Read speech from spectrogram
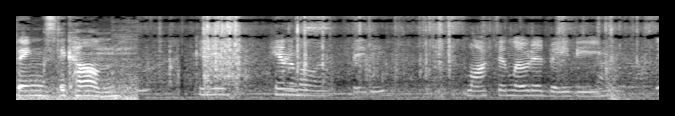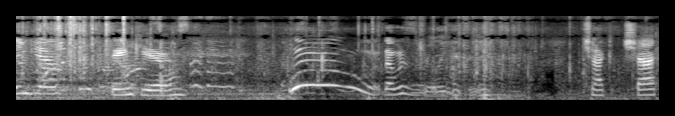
things to come. Can you hand them all out, baby? Locked and loaded, baby. Thank you. Thank you. Woo! That was really easy. Check, check.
